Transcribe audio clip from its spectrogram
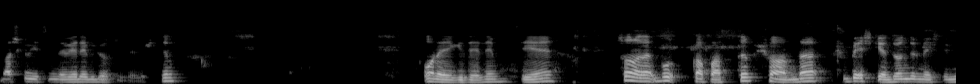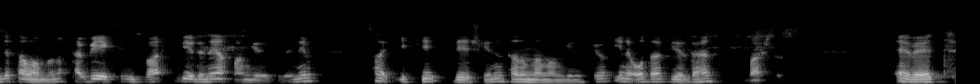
Başka bir isim de verebiliyorsun demiştim. Oraya gidelim diye. Sonra da bu kapattım. Şu anda şu 5 kere döndürme işleminde tamamlanır. Tabii bir eksimiz var. Bir de ne yapmam gerekiyor benim? Say 2 değişkenin tanımlamam gerekiyor. Yine o da birden başlasın. Evet,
